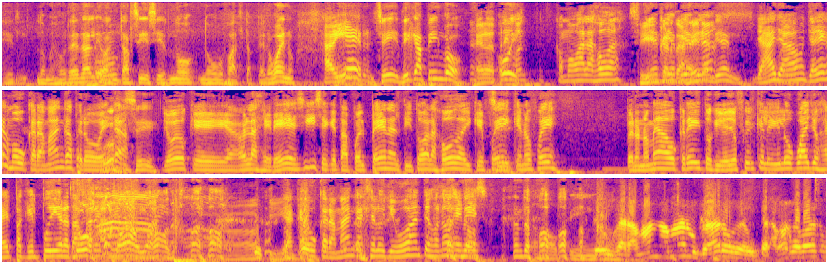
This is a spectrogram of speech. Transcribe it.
eh, lo mejor era levantarse y decir no, no hubo falta. Pero bueno. Javier. Sí, diga Pingo. Pero, Uy, ¿cómo va la joda? Sí, bien, en bien, bien, Cartagena. bien, bien. Ya, ya, ya llegamos a Bucaramanga, pero venga, sí. yo veo que habla Jerez y dice que tapó el penalti y toda la joda y que fue Sí. y que no fue. Pero no me ha dado crédito, que yo, yo fui el que le di los guayos a él para que él pudiera tapar el No, no, no. Y acá Bucaramanga él se lo llevó antes o no, Jerez. no. no, De. Bucaramanga, mano, claro, de Bucaramanga, mano.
